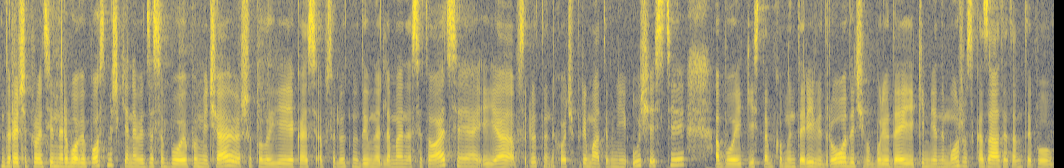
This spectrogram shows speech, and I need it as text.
До речі, про ці нервові посмішки я навіть за собою помічаю, що коли є якась абсолютно дивна для мене ситуація, і я абсолютно не хочу приймати в ній участі, або якісь там коментарі від родичів, або людей, яким я не можу сказати, там, типу,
